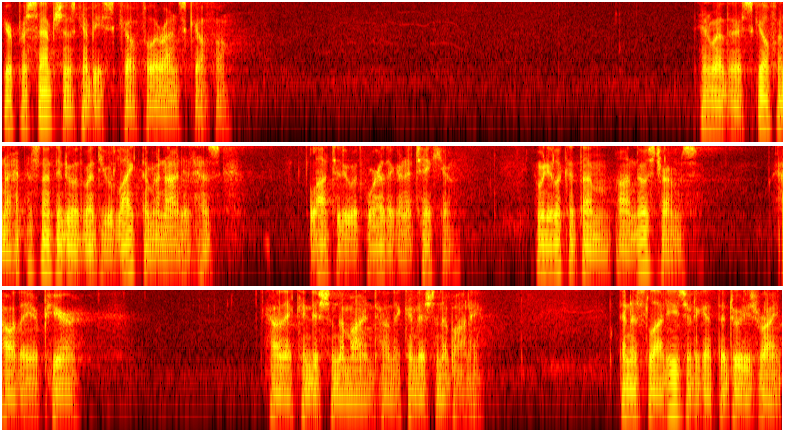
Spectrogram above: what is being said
Your perceptions can be skillful or unskillful. And whether they're skillful or not has nothing to do with whether you like them or not. It has a lot to do with where they're going to take you. And when you look at them on those terms, how they appear, how they condition the mind, how they condition the body, then it's a lot easier to get the duties right.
